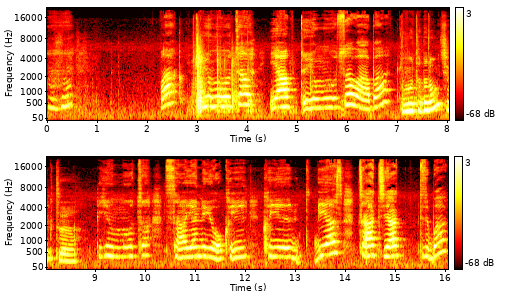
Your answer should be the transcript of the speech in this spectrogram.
Hı hı. Bak yumurta yaptı. Yumurta var bak. Yumurtadan o mu çıktı? Yumurta sayanıyor. Kıyı, kıyı biraz tat yattı bak.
